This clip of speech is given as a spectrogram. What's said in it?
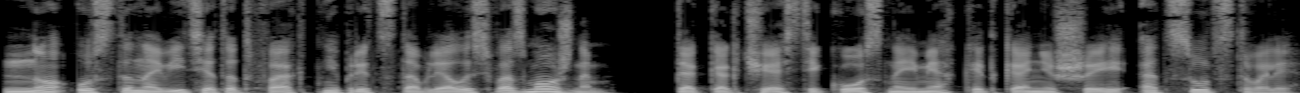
но установить этот факт не представлялось возможным, так как части костной и мягкой ткани шеи отсутствовали,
